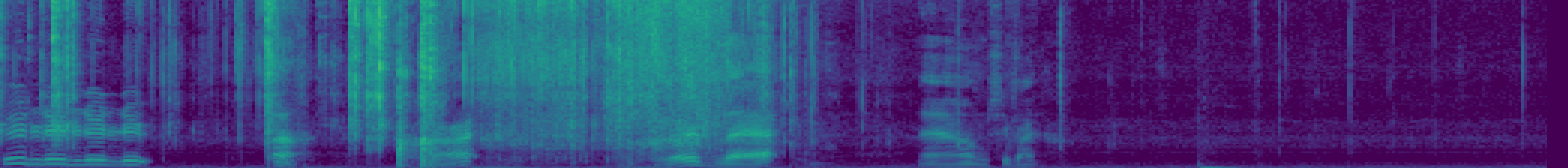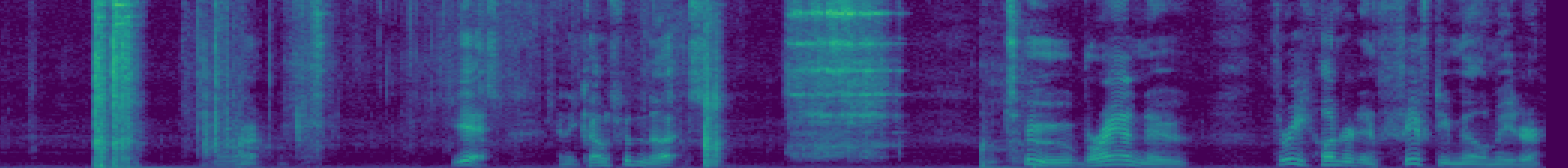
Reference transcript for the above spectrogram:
Do do do do do do. Uh. All right. So there's that. Now let me see if I. All right. Yes, and it comes with nuts. Two brand new 350 millimeter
